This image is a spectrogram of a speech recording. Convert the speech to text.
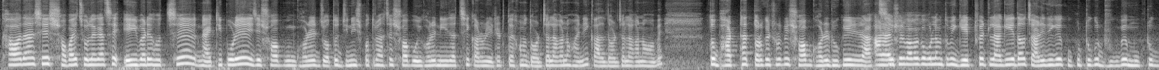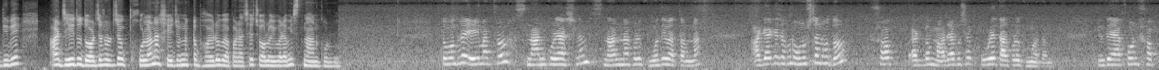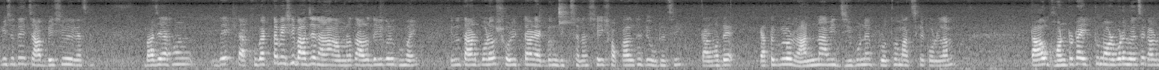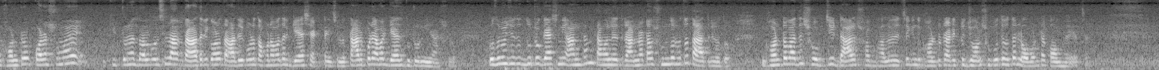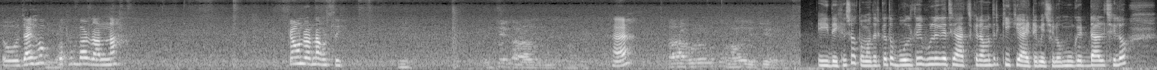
খাওয়া দাওয়া শেষ সবাই চলে গেছে। এইবারে হচ্ছে নাইটি পরে এই যে সব ঘরের যত জিনিসপত্র আছে সব ওই ঘরে নিয়ে যাচ্ছি কারণ এটার তো এখনও দরজা লাগানো হয়নি কাল দরজা লাগানো হবে। তো ভাত ঠাত তরকারি টরকারি সব ঘরে ঢুকিয়ে রাখ আর আয়ুষের বাবাকে বললাম তুমি গেট ফেট লাগিয়ে দাও চারিদিকে কুকুর টুকুর ঢুকবে মুখ টুক দিবে। আর যেহেতু দরজা টরজা খোলা না সেই জন্য একটা ভয়েরও ব্যাপার আছে। চলো এবার আমি স্নান করব। তো বন্ধুরা এইমাত্র স্নান করে আসলাম। স্নান না করে ঘুমাতেই পারতাম না। আগে আগে যখন অনুষ্ঠান হতো সব একদম মাজা ঘষা করে তারপরে ঘুমাতাম। কিন্তু এখন সব কিছুতেই চাপ বেশি হয়ে গেছে। বাজে এখন দেখটা খুব একটা বেশি বাজে না, আমরা তো আরও দেরি করে ঘুমাই। কিন্তু তারপরেও শরীরটা আর একদম দিচ্ছে না। সেই সকাল থেকে উঠেছি। তার মধ্যে এতগুলো রান্না আমি জীবনে প্রথম আজকে করলাম। তাও ঘন্টটা একটু নড়বড়ে হয়েছে, কারণ ঘন্ট করার সময় কীর্তনের দল বলছিল, "আর তাড়াতাড়ি করো তাড়াতাড়ি করো। তখন আমাদের গ্যাস একটাই ছিল। তারপরে আবার গ্যাস দুটো নিয়ে আসলো। প্রথমে যদি দুটো গ্যাস নিয়ে আনতাম তাহলে রান্নাটাও সুন্দর হতো তাড়াতাড়ি হতো। ঘন্ট বাদে সবজি ডাল সব ভালো হয়েছে কিন্তু ঘন্টটা আর একটু জল শুকোতে হতো লবণটা কম হয়ে গেছে। তো যাই হোক প্রথমবার রান্না। কেমন রান্না করছি? হ্যাঁ? এই দেখেছ? তোমাদেরকে তো বলতেই ভুলে গেছি আজকের আমাদের কি কি আইটেমে ছিল? মুগের ডাল ছিল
